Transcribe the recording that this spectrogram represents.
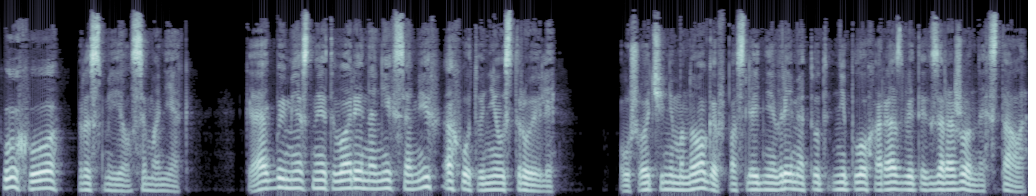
«Хо-хо», – рассмеялся маньяк. «Как бы местные твари на них самих охоту не устроили. Уж очень много в последнее время тут неплохо развитых зараженных стало».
